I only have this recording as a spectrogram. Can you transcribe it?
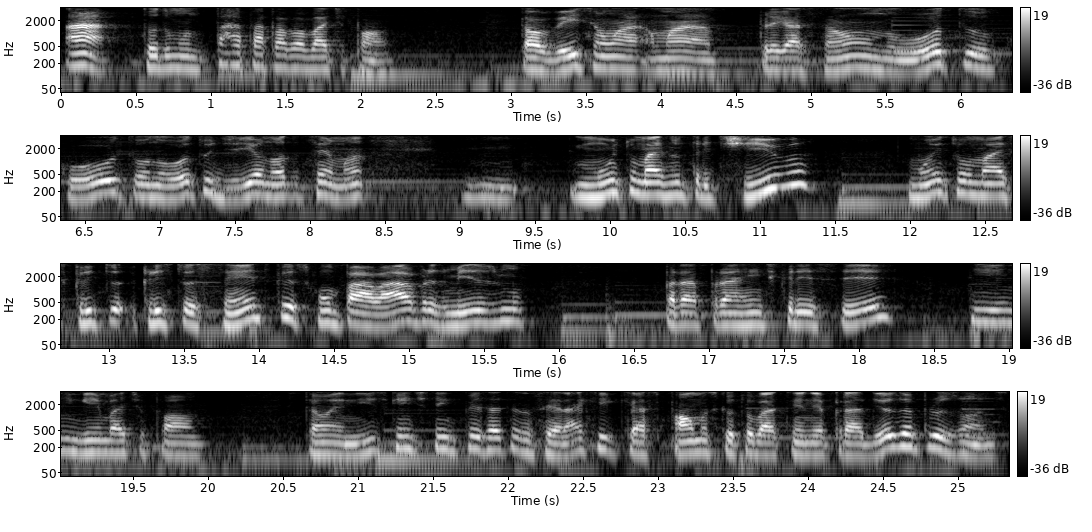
ah, todo mundo pá, pá, pá, pá bate palma. Talvez seja uma, uma pregação no outro culto, ou no outro dia, ou na outra semana, muito mais nutritiva, muito mais cristocêntricas, com palavras mesmo para a gente crescer e ninguém bate palma. Então é nisso que a gente tem que prestar atenção. Será que, que as palmas que eu estou batendo é para Deus ou é para os homens?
